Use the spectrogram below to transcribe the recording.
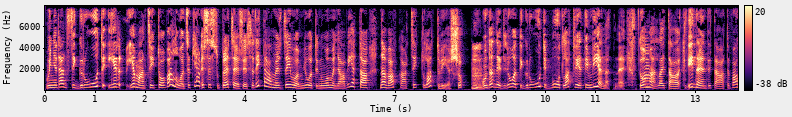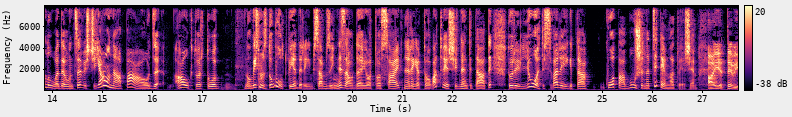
un viņa redz, cik grūti ir iemācīt to valodu. Saka, jā, es esmu precējusies ar Itālu, mēs dzīvojam ļoti nomaļā vietā, nav apkārt citu latviešu, mm. un tad ir ļoti grūti būt latvietim vienatnē. Tomēr, lai tā identitāte, valoda un sevišķi jaunā paudze augtu ar to, nu, vismaz dubultpiederības apziņu, nezaudējot to saikni arī ar to latviešu identitāti, tur ir ļoti svarīga tā kopā būšana ar citiem latviešiem. Aija, tevī,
